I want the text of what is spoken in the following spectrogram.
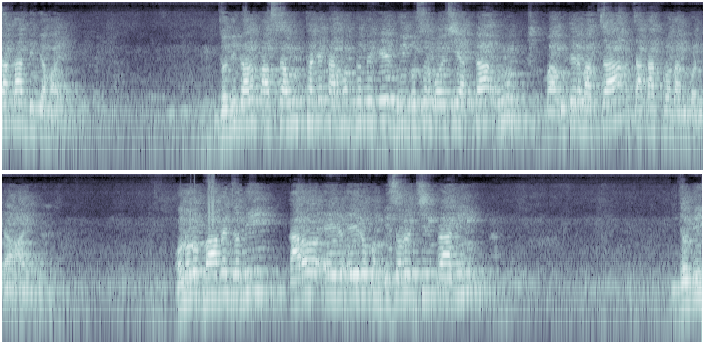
জাকাত দিতে হয়। যদি কারও পাঁচটা উট থাকে, তার মধ্যে থেকে দুই বছর বয়সী একটা উট বা উটের বাচ্চা জাকাত প্রদান করতে হয়। অনুরূপভাবে যদি কারও এই, এইরকম বিচরণশীল প্রাণী যদি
